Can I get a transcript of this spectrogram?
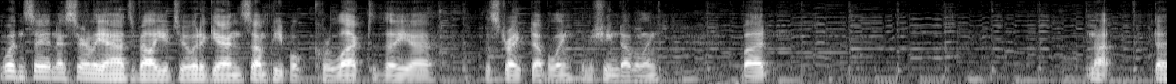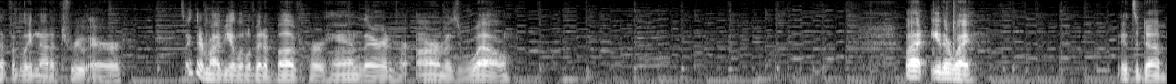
Wouldn't say it necessarily adds value to it. Again, some people collect the uh, the strike doubling, the machine doubling, but not definitely not a true error. It's like there might be a little bit above her hand there and her arm as well. But either way, it's a dub.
